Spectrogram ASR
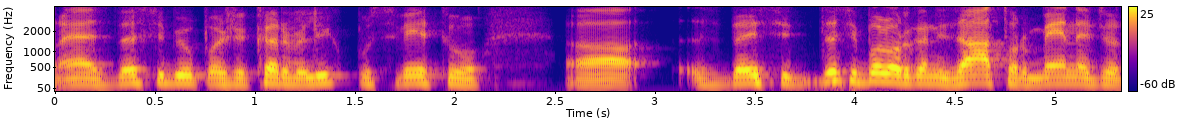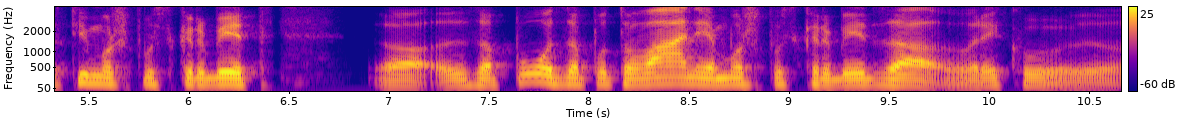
zdaj si bil pa že kar velik po svetu, uh, zdaj, si, zdaj si bolj organizator, menedžer, ti moš poskrbeti. Uh, za pot, za potovanje, moš poskrbeti za, rekel, uh,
